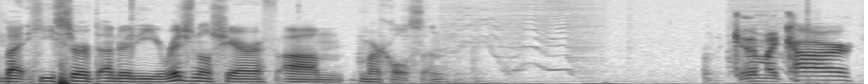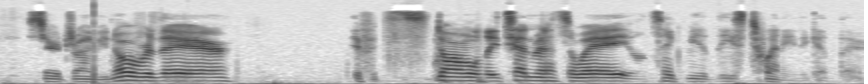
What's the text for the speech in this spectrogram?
but he served under the original sheriff, um, Mark Olson. Get in my car, start driving over there. If it's normally 10 minutes away, it'll take me at least 20 to get there.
